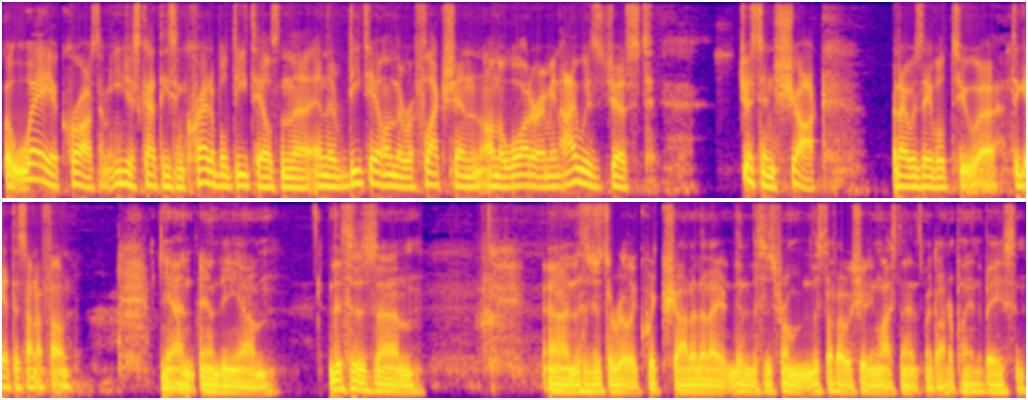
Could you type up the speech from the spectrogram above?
but way across. I mean, you just got these incredible details and the and the detail and the reflection on the water. I mean, I was just just in shock that I was able to uh, to get this on a phone. Yeah, and, and the um, this is um, uh, this is just a really quick shot of that. I this is from the stuff I was shooting last night. It's my daughter playing the bass, and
